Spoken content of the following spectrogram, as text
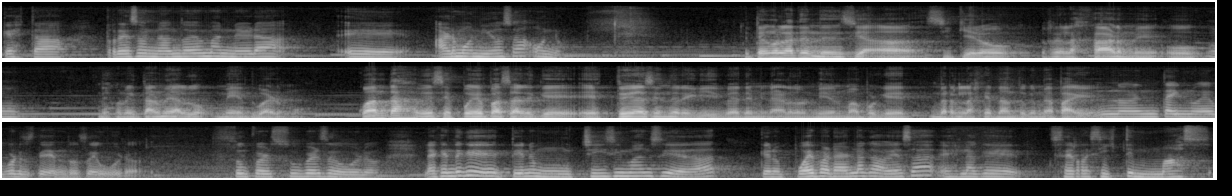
que está resonando de manera eh, armoniosa o no. Yo tengo la tendencia a, si quiero relajarme o mm. desconectarme de algo, me duermo. ¿Cuántas veces puede pasar que estoy haciendo el y voy a terminar dormido nomás porque me relajé tanto que me apague? 99% seguro. Súper, súper seguro. La gente que tiene muchísima ansiedad, que no puede parar la cabeza, es la que se resiste más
